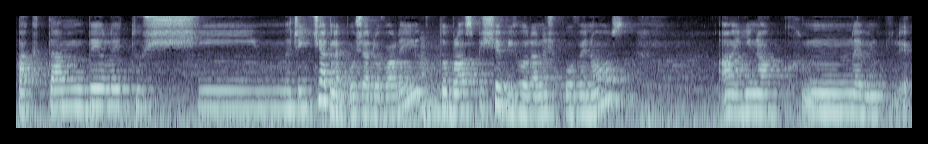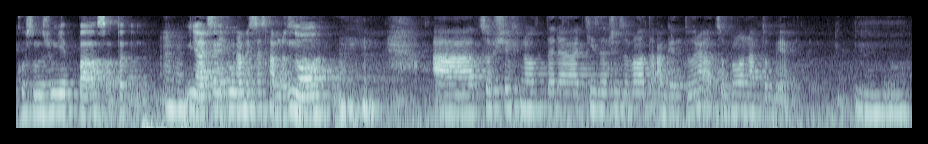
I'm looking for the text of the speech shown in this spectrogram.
pak tam byly, tuším, řidičák nepožadovali, mm-hmm. to byla spíše výhoda než povinnost. A jinak, mm, nevím, jako samozřejmě pás a tak mm-hmm, nějaké jako... aby se tam dostala. No. a co všechno teda ti zařizovala ta agentura a co bylo na tobě? Mm.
